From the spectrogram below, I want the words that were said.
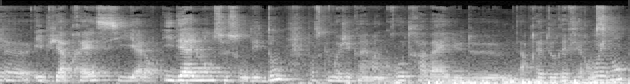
Euh, et puis après si alors idéalement ce sont des dons parce que moi j'ai quand même un gros travail de après de référencement.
